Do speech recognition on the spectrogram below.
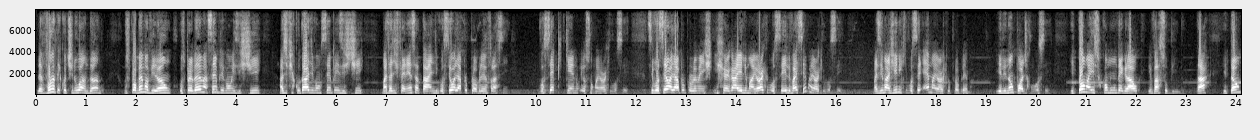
Levanta e continua andando. Os problemas virão, os problemas sempre vão existir, as dificuldades vão sempre existir, mas a diferença está em você olhar para o problema e falar assim: você é pequeno, eu sou maior que você. Se você olhar para o problema e enxergar ele maior que você, ele vai ser maior que você. Mas imagine que você é maior que o problema e ele não pode com você. E toma isso como um degrau e vá subindo, tá? Então,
